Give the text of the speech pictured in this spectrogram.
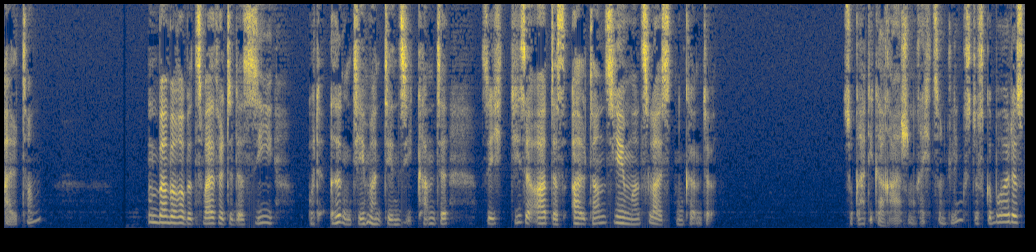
Altern? Barbara bezweifelte, dass sie oder irgendjemand, den sie kannte, sich diese Art des Alterns jemals leisten könnte. Sogar die Garagen rechts und links des Gebäudes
